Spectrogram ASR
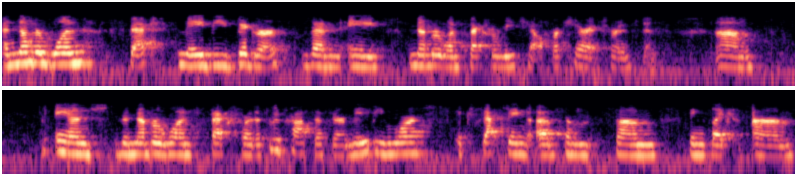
a number one spec may be bigger than a number one spec for retail for carrots, for instance. Um, and the number one spec for the food processor may be more accepting of some some things like um,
